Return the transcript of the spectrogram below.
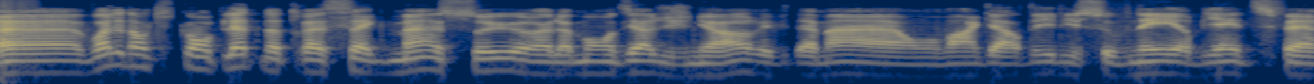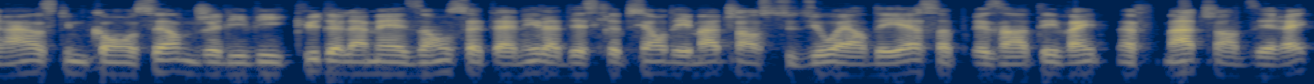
Euh, voilà donc qui complète notre segment sur le mondial junior. Évidemment, on va en garder des souvenirs bien différents. En ce qui me concerne, je l'ai vécu de la maison cette année. La description des matchs en studio, RDS a présenté 29 matchs en direct,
